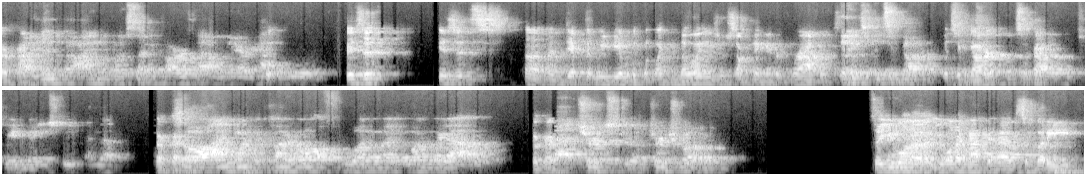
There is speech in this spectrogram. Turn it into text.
Okay, I didn't, I didn't to send cars down there and have a rule. is it, is it a, a dip that we'd be able to put like millings or something in a gravel It's, to? it's a gutter. It's a gutter? It's a Okay. gutter between Main Street and that. Okay, So I wanted to cut it off one way, one way out okay, at Church, Street- Church Road. so you wanna, you wanna have to have somebody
